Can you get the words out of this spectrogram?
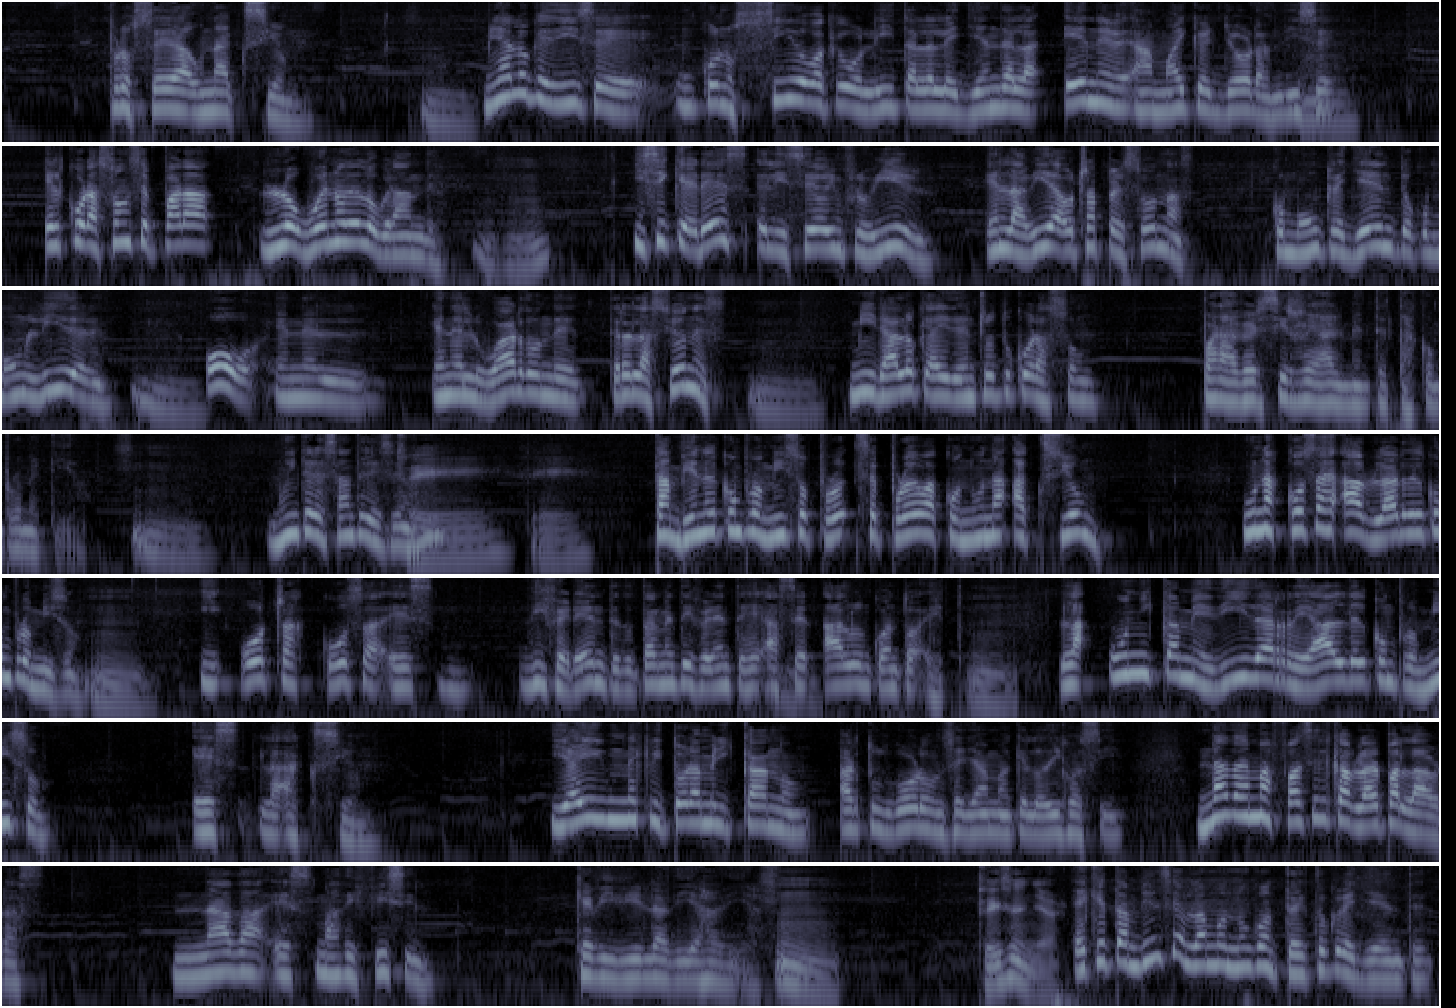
procede a una acción. Mm. Mira lo que dice un conocido vaquebolista, la leyenda de la NBA, Michael Jordan. Dice, Mm. el corazón separa lo bueno de lo grande. Y si querés, Eliseo, influir en la vida de otras personas, como un creyente o como un líder, Mm. o en el, en el lugar donde te relaciones, mira lo que hay dentro de tu corazón para ver si realmente estás comprometido. Muy interesante, Eliseo. Sí, sí. También el compromiso pro- se prueba con una acción. Una cosa es hablar del compromiso Mm. y otra cosa es diferente, totalmente diferente, es hacer algo en cuanto a esto. Mm. La única medida real del compromiso es la acción. Y hay un escritor americano, Arthur Gordon se llama, que lo dijo así. Nada es más fácil que hablar palabras. Nada es más difícil que vivirla día a día. Mm. Sí, señor. Es que también si hablamos en un contexto creyente,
